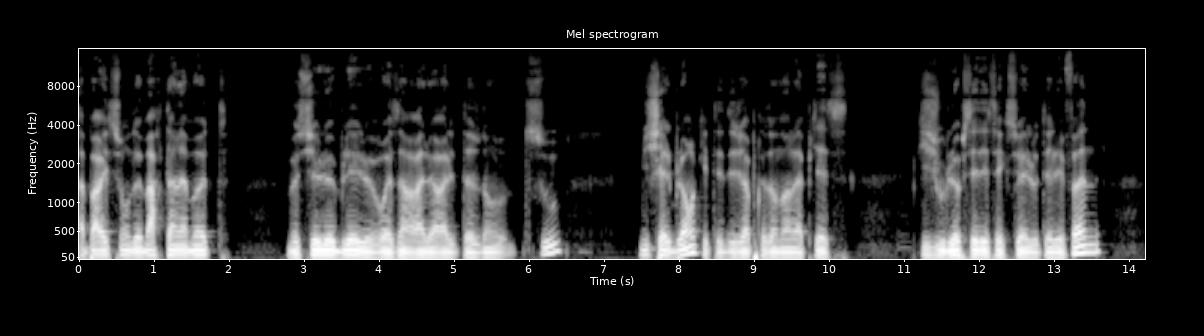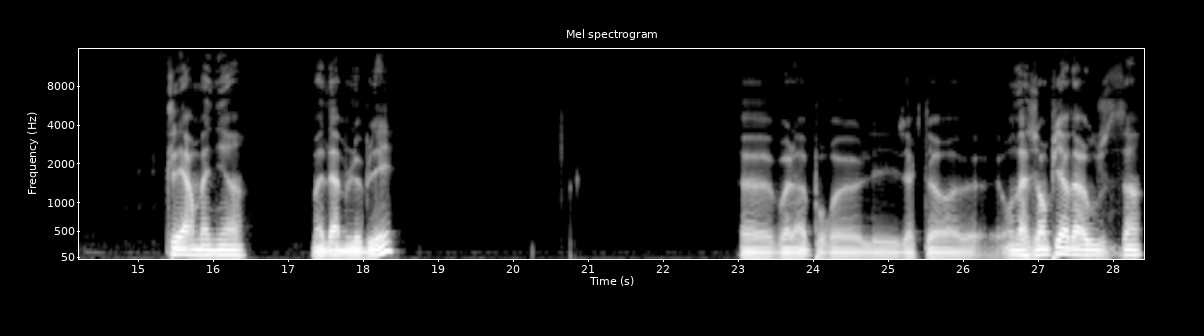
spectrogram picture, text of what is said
apparition de Martin Lamotte, Monsieur Leblé le voisin râleur à l'étage d'en dessous, Michel Blanc qui était déjà présent dans la pièce qui joue l'obsédé sexuel au téléphone, Claire Magnien, Madame Leblé, Euh, voilà pour euh, les acteurs. euh, on a Jean-Pierre Daroussin,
